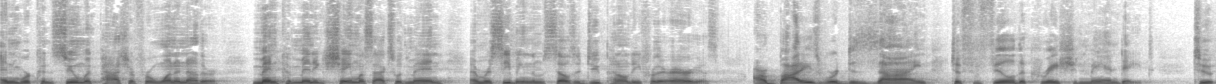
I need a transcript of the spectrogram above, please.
and were consumed with passion for one another, men committing shameless acts with men and receiving themselves a due penalty for their areas. Our bodies were designed to fulfill the creation mandate, to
